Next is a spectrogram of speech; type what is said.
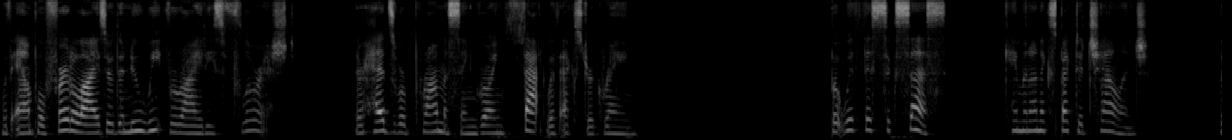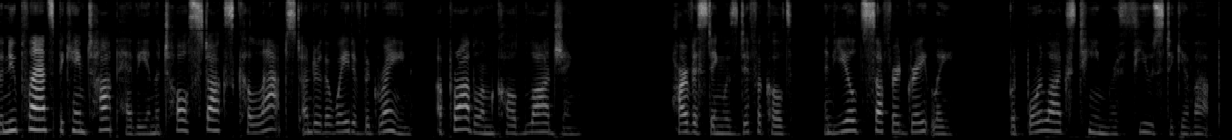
With ample fertilizer, the new wheat varieties flourished. Their heads were promising, growing fat with extra grain. But with this success came an unexpected challenge. The new plants became top heavy and the tall stalks collapsed under the weight of the grain, a problem called lodging. Harvesting was difficult and yields suffered greatly, but Borlaug's team refused to give up.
